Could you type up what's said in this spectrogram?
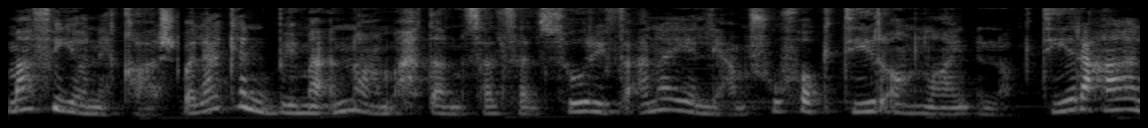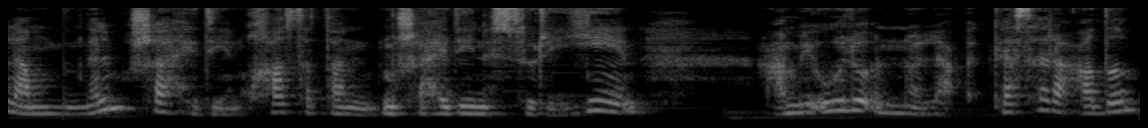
ما فيه نقاش. ولكن بما أنه عم أحضر مسلسل سوري فأنا يلي عم شوفه كتير أونلاين أنه كتير عالم من المشاهدين وخاصة المشاهدين السوريين عم يقولوا أنه لا كسر عظم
